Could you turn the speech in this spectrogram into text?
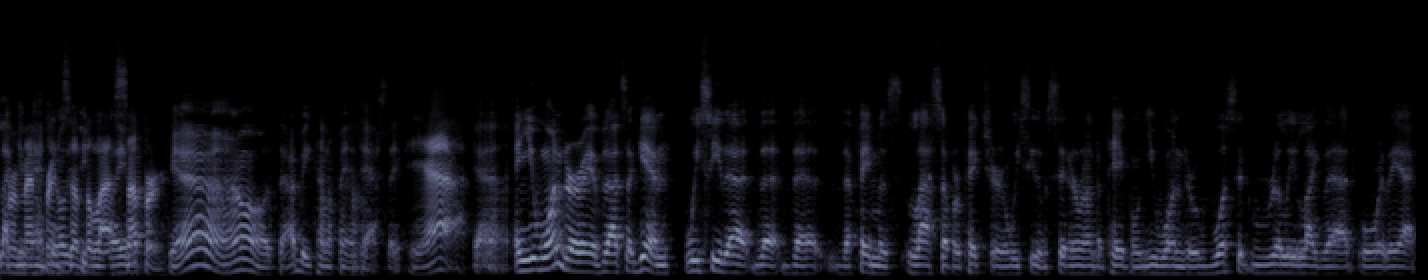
Like Remembrance of the Last laying- Supper. Yeah. Oh, that'd be kind of fantastic. Oh, yeah. Yeah, and you wonder if that's again. We see that the the the famous Last Supper picture. We see them sitting around the table, and you wonder, was it really like that, or were they,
